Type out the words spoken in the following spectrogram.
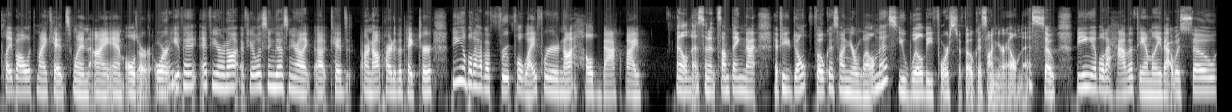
play ball with my kids when I am older. Or right. even if you're not if you're listening to this and you're like uh, kids are not part of the picture, being able to have a fruitful life where you're not held back by illness. And it's something that if you don't focus on your wellness, you will be forced to focus on your illness. So being able to have a family that was so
